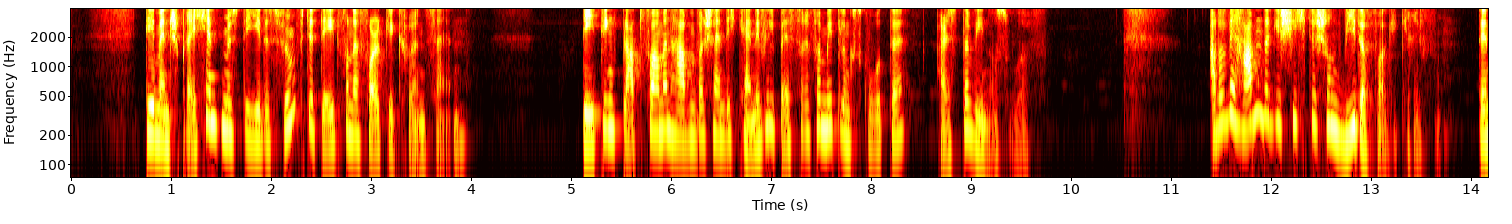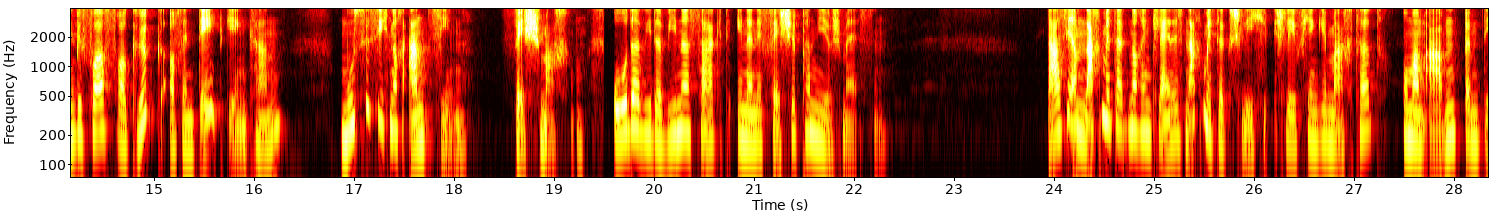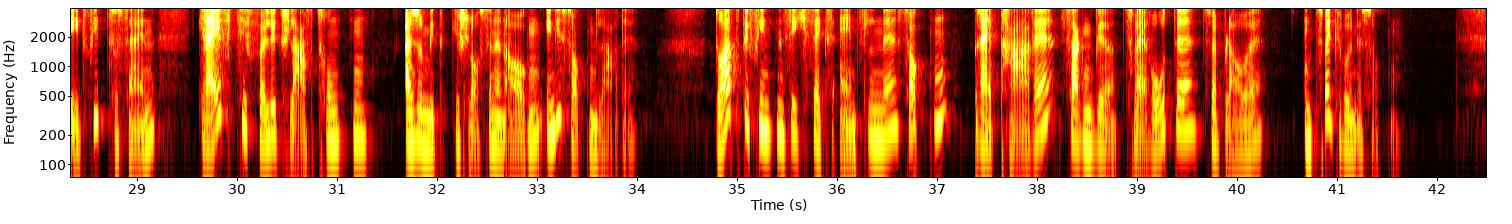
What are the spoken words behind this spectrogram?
Dementsprechend müsste jedes fünfte Date von Erfolg gekrönt sein. Dating-Plattformen haben wahrscheinlich keine viel bessere Vermittlungsquote als der Venuswurf. Aber wir haben der Geschichte schon wieder vorgegriffen. Denn bevor Frau Glück auf ein Date gehen kann, muss sie sich noch anziehen, fesch machen oder wie der Wiener sagt, in eine fesche Panier schmeißen. Da sie am Nachmittag noch ein kleines Nachmittagsschläfchen gemacht hat, um am Abend beim Date fit zu sein, greift sie völlig schlaftrunken, also mit geschlossenen Augen, in die Sockenlade. Dort befinden sich sechs einzelne Socken, drei Paare, sagen wir zwei rote, zwei blaue und zwei grüne Socken.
